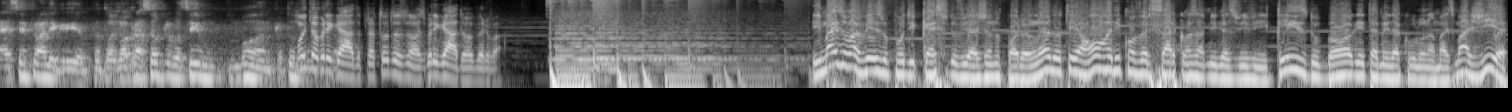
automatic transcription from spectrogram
É sempre uma alegria. Um abração para você e um, bom ano para todo mundo. Muito obrigado para todos nós. Obrigado, Roberval. E mais uma vez no podcast do Viajando para Orlando, eu tenho a honra de conversar com as amigas Vivian e Clis, do blog e também da coluna Mais Magia,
